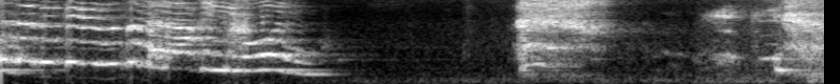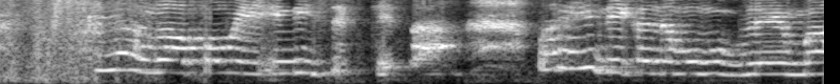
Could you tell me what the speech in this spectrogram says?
Talaga kayo sa lalaking yun. Iniisip kita para hindi ka na problema.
